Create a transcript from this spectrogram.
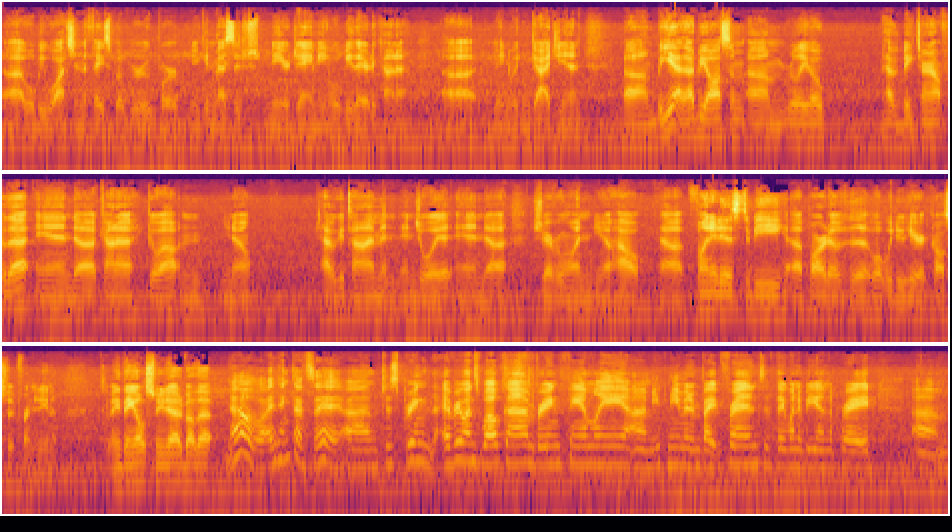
uh, we'll be watching the Facebook group or you can message me or Jamie. We'll be there to kind of, uh, I mean, we can guide you in. Um, but yeah, that'd be awesome. Um, really hope have a big turnout for that and uh, kind of go out and, you know, have a good time and enjoy it and uh, show everyone you know how uh, fun it is to be a part of the what we do here at CrossFit Fernandina. Anything else you need to add about that? No, I think that's it. Um, just bring everyone's welcome. Bring family. Um, you can even invite friends if they want to be in the parade. Um,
